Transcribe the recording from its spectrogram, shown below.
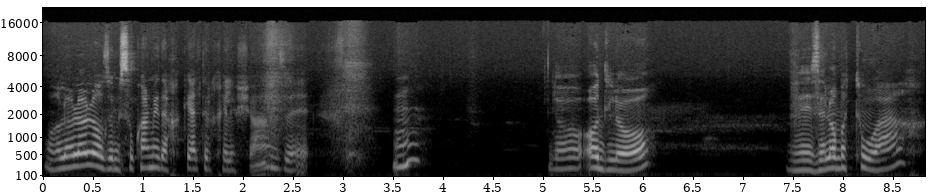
הוא אומר, לא, לא, לא, זה מסוכן מדי, חכי, אל תלכי לשם, זה... אה? לא, עוד לא, וזה לא בטוח.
